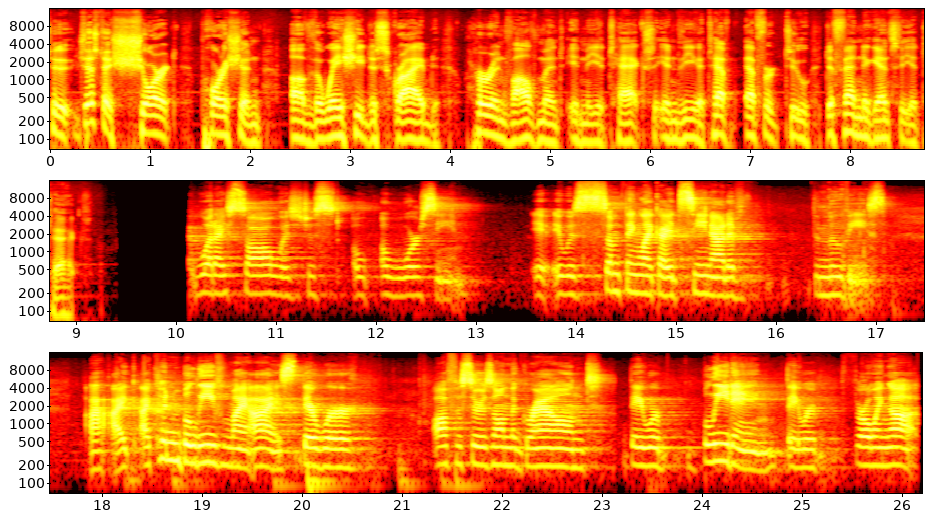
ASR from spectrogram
to just a short portion of the way she described her involvement in the attacks, in the effort to defend against the attacks. What I saw was just a, a war scene. It, it was something like I'd seen out of the movies. I, I, couldn't believe my eyes. There were officers on the ground. They were bleeding. They were throwing up.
